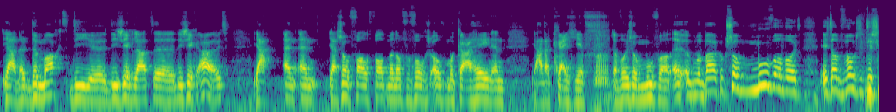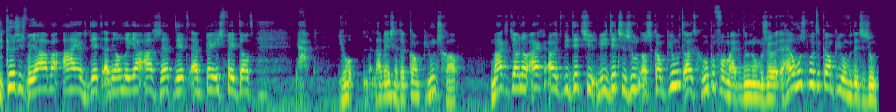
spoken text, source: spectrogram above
ja, de, macht die, eh, die, zich laat, eh, die zich uit. Ja, en, en ja, zo valt, valt men dan vervolgens over elkaar heen. En ja, dan krijg je, daar word je zo moe van. Eh, waar ik ook zo moe van word, is dan vervolgens de discussies van ja, maar Ajax dit en die andere, ja, AZ dit en PSV dat. Ja, joh, la- laat wezen, het kampioenschap. Maakt het jou nou echt uit wie dit, wie dit seizoen als kampioen wordt uitgeroepen? Voor mij noemen ze Helmond Sport de kampioen van dit seizoen.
